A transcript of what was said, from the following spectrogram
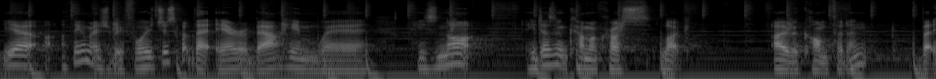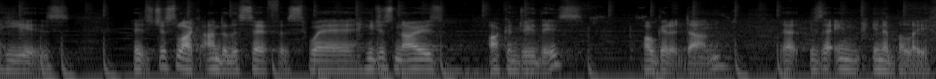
Yeah, I think I mentioned before, he's just got that air about him where he's not, he doesn't come across like overconfident, but he is. It's just like under the surface where he just knows I can do this, I'll get it done. That is that in, inner belief.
